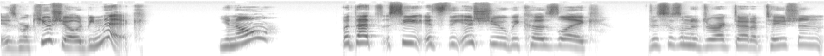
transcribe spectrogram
is Mercutio, it'd be Nick. You know? But that's, see, it's the issue because, like, this isn't a direct adaptation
